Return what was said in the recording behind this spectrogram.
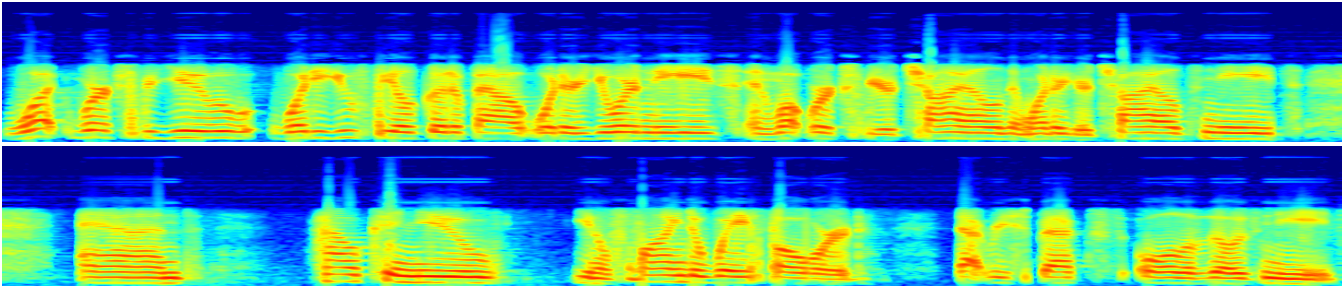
what works for you? What do you feel good about? What are your needs? And what works for your child? And what are your child's needs? And how can you, you know, find a way forward that respects all of those needs?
